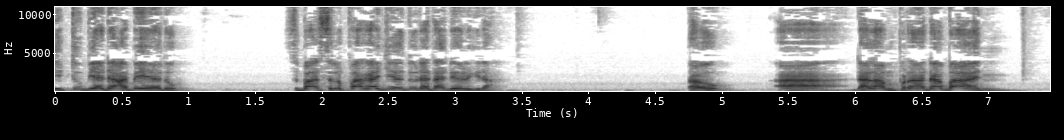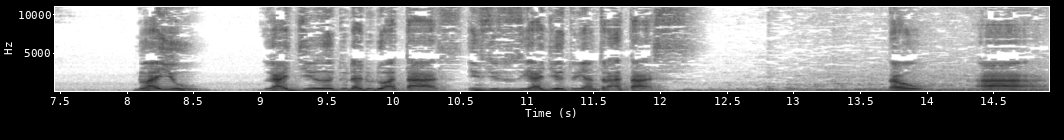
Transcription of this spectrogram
itu biadab habis lah tu. Sebab selepas raja tu dah tak ada lagi dah. Tahu? Ah, dalam peradaban Melayu, raja tu dah duduk atas. Institusi raja tu yang teratas. Tahu? Ah.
